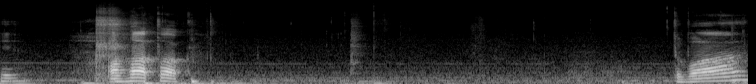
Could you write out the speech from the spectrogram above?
І... Ага, так. Два.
